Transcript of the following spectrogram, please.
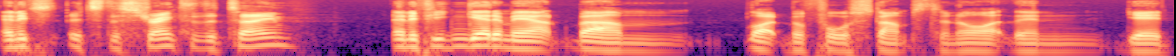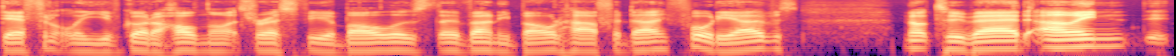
And it's it's the strength of the team. And if you can get him out um, like before stumps tonight, then yeah, definitely you've got a whole night's rest for your bowlers. They've only bowled half a day, 40 overs. Not too bad. I mean, it-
